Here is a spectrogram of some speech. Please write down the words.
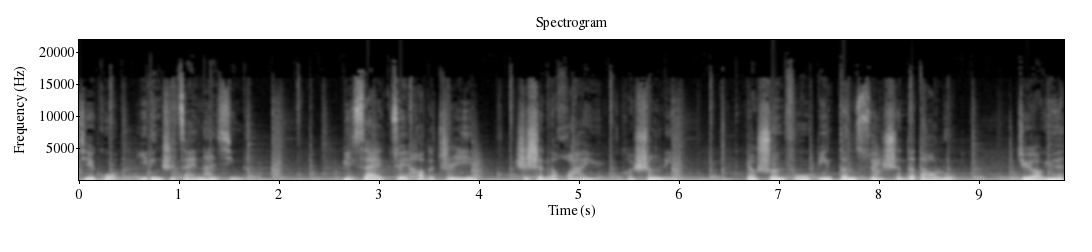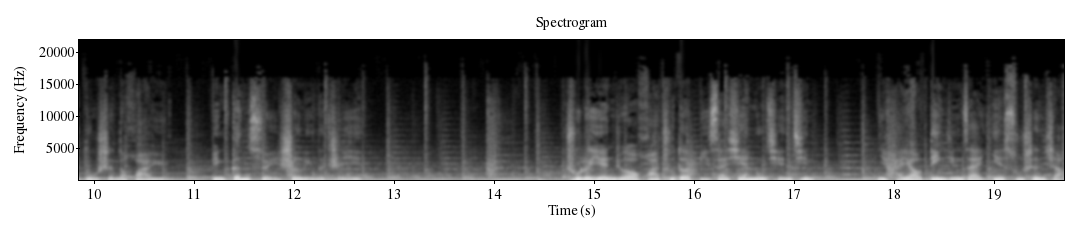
结果一定是灾难性的。比赛最好的指引是神的话语和圣灵，要顺服并跟随神的道路，就要阅读神的话语。并跟随圣灵的指引。除了沿着画出的比赛线路前进，你还要定睛在耶稣身上。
